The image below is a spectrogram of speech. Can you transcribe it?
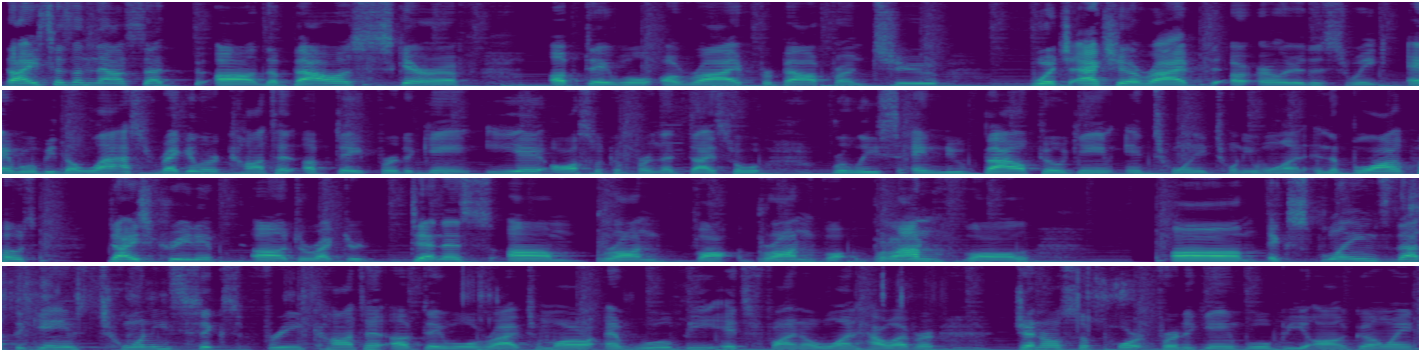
Dice has announced that uh, the of Scarif update will arrive for Battlefront 2 which actually arrived uh, earlier this week and will be the last regular content update for the game. EA also confirmed that DICE will release a new Battlefield game in 2021. In the blog post, DICE creative uh, director Dennis um, Brännvall, Brännvall, Brännvall um, explains that the game's 26 free content update will arrive tomorrow and will be its final one. However, general support for the game will be ongoing.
